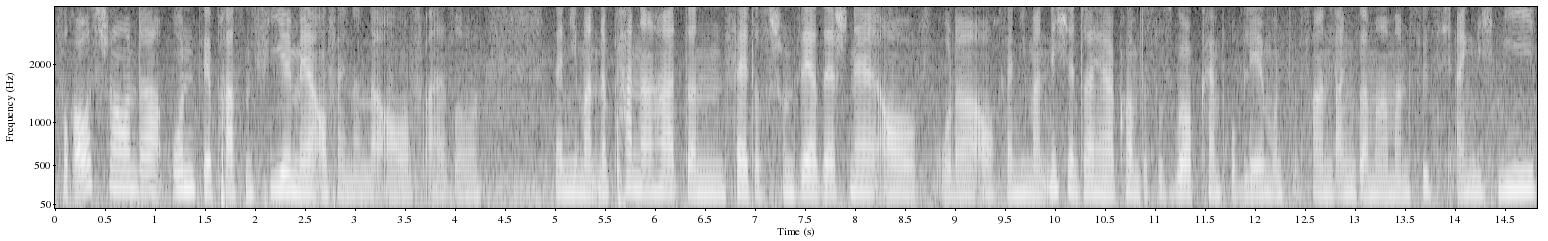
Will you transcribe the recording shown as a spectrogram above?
vorausschauender und wir passen viel mehr aufeinander auf. Also wenn jemand eine Panne hat, dann fällt das schon sehr, sehr schnell auf. Oder auch wenn jemand nicht hinterherkommt, ist das überhaupt kein Problem und wir fahren langsamer. Man fühlt sich eigentlich nie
